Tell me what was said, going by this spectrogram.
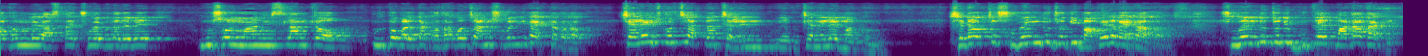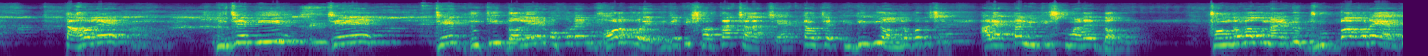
গঠন হলে রাস্তায় ছুঁয়ে ফেলে দেবে। মুসলমান ইসলামকে উল্টো পাল্টা কথা বলছে। আমি শুভেন্দুকে একটা কথা চ্যালেঞ্জ করছি আপনার চ্যানেল চ্যানেলের মাধ্যমে। সেটা হচ্ছে শুভেন্দু যদি বাপের বেটা হয়, শুভেন্দুর যদি বুকের পাটা থাকে, তাহলে বিজেপির যে যে দুটি দলের ওপরে ভর করে বিজেপি সরকার চালাচ্ছে, একটা হচ্ছে টিডিপি অন্ধ্রপ্রদেশে আর একটা নীতিশ কুমারের দল। চন্দ্রবাবু নাইডু জুব্বা করে এত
